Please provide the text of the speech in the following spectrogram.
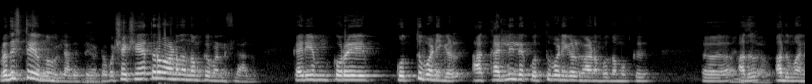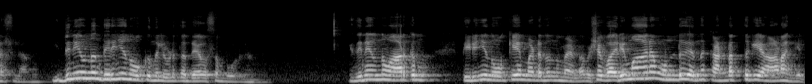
പ്രതിഷ്ഠയൊന്നുമില്ല അകത്ത് കേട്ടോ. പക്ഷേ ക്ഷേത്രമാണെന്ന് നമുക്ക് മനസ്സിലാകും. കാര്യം കുറേ കൊത്തുപണികൾ ആ കല്ലിലെ കൊത്തുപണികൾ കാണുമ്പോൾ നമുക്ക് അത്. അത് മനസ്സിലാകും. ഇതിനെയൊന്നും തിരിഞ്ഞു നോക്കുന്നില്ല ഇവിടുത്തെ ദേവസ്വം ബോർഡുകൾ. ഇതിനെയൊന്നും ആർക്കും തിരിഞ്ഞു നോക്കിയേ വേണ്ടതൊന്നും വേണ്ട. പക്ഷേ വരുമാനമുണ്ട് എന്ന് കണ്ടെത്തുകയാണെങ്കിൽ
